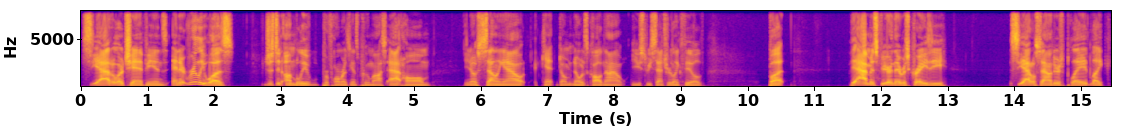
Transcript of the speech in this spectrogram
Seattle are champions, and it really was just an unbelievable performance against Pumas at home. You know, selling out. I can't don't know what it's called now. It used to be CenturyLink Field, but the atmosphere in there was crazy. Seattle Sounders played like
